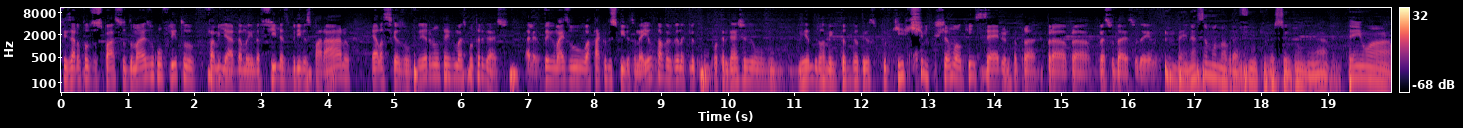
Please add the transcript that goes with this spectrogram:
fizeram todos os passos e tudo mais, o conflito familiar da mãe e da filha, as brigas pararam, elas se resolveram, não teve mais poltergeist. Aliás, não teve mais o ataque do espírito, né? E eu tava vendo aquilo com poltergeist, eu vendo e lamentando, meu Deus, por que que não chama alguém sério, né, pra, pra, pra, pra estudar isso daí, né? Bem, nessa monografia que vocês vão ganhar, tem uma.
